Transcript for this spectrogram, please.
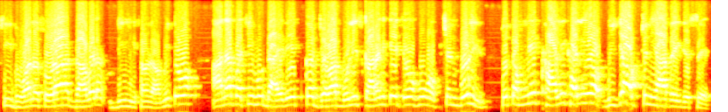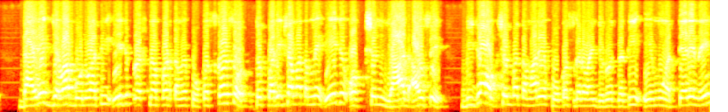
સી ધોવાનો સોડા, દ્રાવણ, ડી દ્રાવણ. મિત્રો, આના પછી હું ડાયરેક્ટ જવાબ બોલીશ, કારણ કે જો હું ઓપ્શન બોલીશ, તો તમને ખાલી ખાલી બીજા ઓપ્શન યાદ રહી જશે. ડાયરેક્ટ જવાબ બોલવાથી એ જ પ્રશ્ન પર તમે ફોકસ કરશો, તો પરીક્ષામાં તમને એ જ ઓપ્શન યાદ આવશે. બીજા ઓપ્શન પર તમારે ફોકસ કરવાની જરૂરત નથી એ હું અત્યારે નહીં.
